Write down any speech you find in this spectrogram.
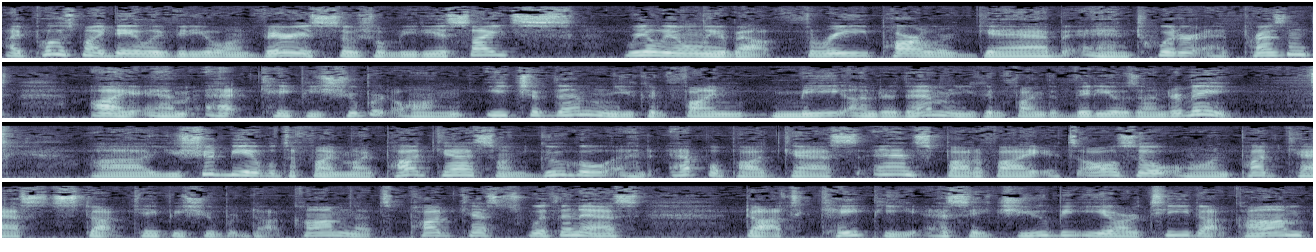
I post my daily video on various social media sites, really only about three Parler, Gab, and Twitter at present. I am at KP Shubert on each of them, and you can find me under them, and you can find the videos under me. Uh, you should be able to find my podcasts on Google and Apple Podcasts and Spotify. It's also on podcasts.kpshubert.com. That's podcasts with an S dot kpshubert.com.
